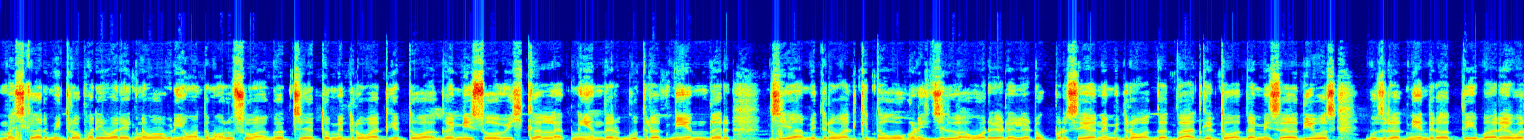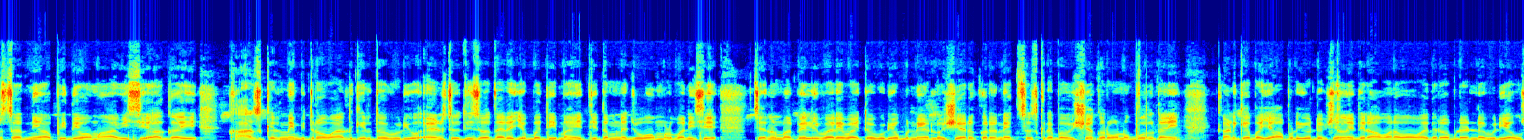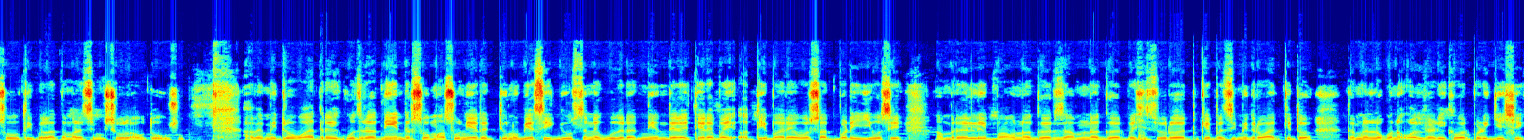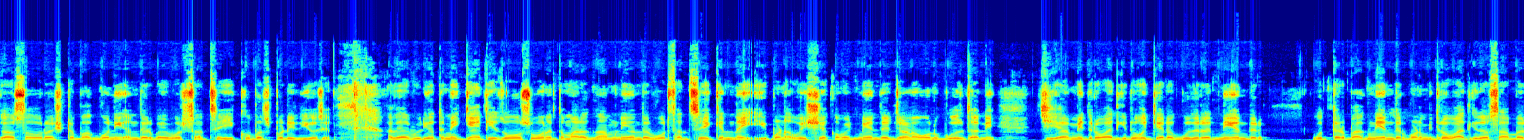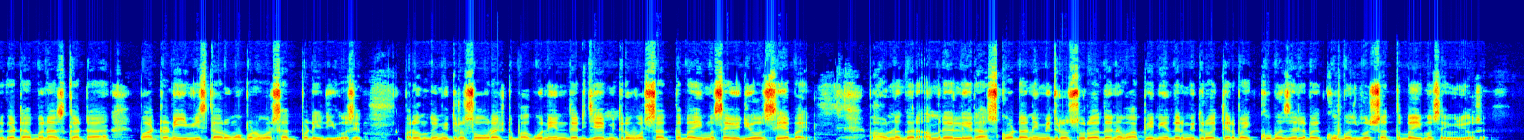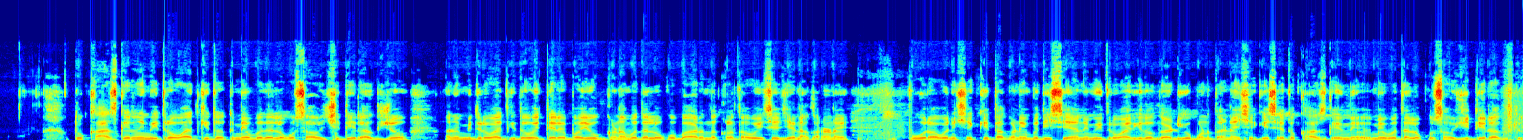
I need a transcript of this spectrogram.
નમસ્કાર મિત્રો ફરીવાર એક નવા વિડીયોમાં તમારું સ્વાગત છે. તો મિત્રો, વાત કરીએ તો આગામી ચોવીસ કલાકની અંદર, ગુજરાતની અંદર, જે આ મિત્રો, વાત કરીએ તો ઓગણીસ જિલ્લાઓ રેડ એલર્ટ ઉપર છે. અને મિત્રો, વાત કરીએ તો આગામી છ દિવસ ગુજરાતની અંદર અતિ ભારે વરસાદની આપી દેવામાં આવી છે. આગાહી, ખાસ કરીને મિત્રો, વાત કરીએ તો વીડિયો એન્ડ સુધી જોતા રહેજો. બધી માહિતી તમને જોવા મળવાની છે. ચેનલમાં પહેલી વાર એવાય તો વીડિયો બને એટલો શેર કરીને અને સબસ્ક્રાઈબ અવશ્ય કરવાનું ભૂલતા નહીં. કારણ કે ભાઈ, આપણી યુટ્યુબ ચેનલની અંદર આવા નવા વેધર અપડેટના વીડિયો હું સૌથી પહેલાં તમારી સમક્ષ લાવતો હોઉં છું. હવે મિત્રો વાત રહી ગુજરાતની અંદર ચોમાસું નૈઋત્યનું બેસી ગયું છે અને ગુજરાતની અંદર અત્યારે ભાઈ અતિ ભારે વરસાદ પડી ગયો છે. અમરેલી, ભાવનગર, જામનગર, પછી સુરત કે પછી મિત્રો વાત કીધો તમને લોકોને ઓલરેડી ખબર પડી ગઈ છે કે આ સૌરાષ્ટ્ર ભાગોની અંદર ભાઈ વરસાદ છે એ ખૂબ જ પડી રહ્યો છે. હવે આ વીડિયો તમે ક્યાંથી જોવો છો અને તમારા ગામની અંદર વરસાદ છે કે નહીં એ પણ અવશ્ય કમેન્ટની અંદર જણાવવાનું ભૂલતા નહીં. જ્યાં મિત્રો વાત કીધું અત્યારે ગુજરાતની અંદર ઉત્તર ભાગની અંદર પણ મિત્રો વાત કરીએ તો સાબરકાંઠા, બનાસકાંઠા, પાટણ એ વિસ્તારોમાં પણ વરસાદ પડી રહ્યો છે. પરંતુ મિત્રો સૌરાષ્ટ્ર ભાગોની અંદર જે મિત્રો વરસાદ તબાહી મસાવી રહ્યો છે ભાઈ, ભાવનગર, અમરેલી, રાજકોટ અને મિત્રો સુરત અને વાપીની અંદર મિત્રો અત્યારે ભાઈ ખૂબ જ એટલે ભાઈ ખૂબ જ વરસાદ તબાહી મસાવી રહ્યો છે. તો ખાસ કરીને મિત્રો વાત કીધો તમે બધા લોકો સાવચેતી રાખજો. અને મિત્રો વાત કીધો અત્યારે ભાઈઓ, ઘણા બધા લોકો બહાર નીકળતા હોય છે, જેના કારણે પૂર આવવાની શક્યતા ઘણી બધી છે. અને મિત્રો વાત કીધો ગાડીઓ પણ તણાઈ શકે છે. તો ખાસ કરીને તમે બધા લોકો સાવચેતી રાખજો.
